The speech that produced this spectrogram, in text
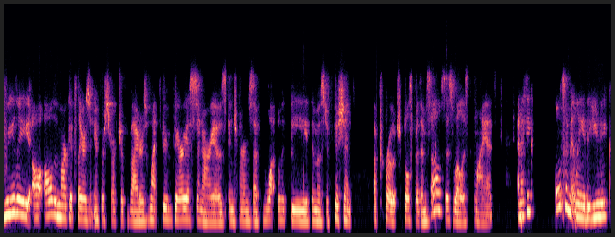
Really, all, all the market players and infrastructure providers went through various scenarios in terms of what would be the most efficient approach, both for themselves as well as clients. And I think ultimately the unique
